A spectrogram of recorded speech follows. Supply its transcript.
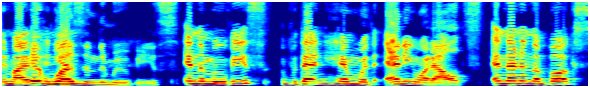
in my opinion. It was in the movies. in the movies than him with anyone else. And then in the books,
